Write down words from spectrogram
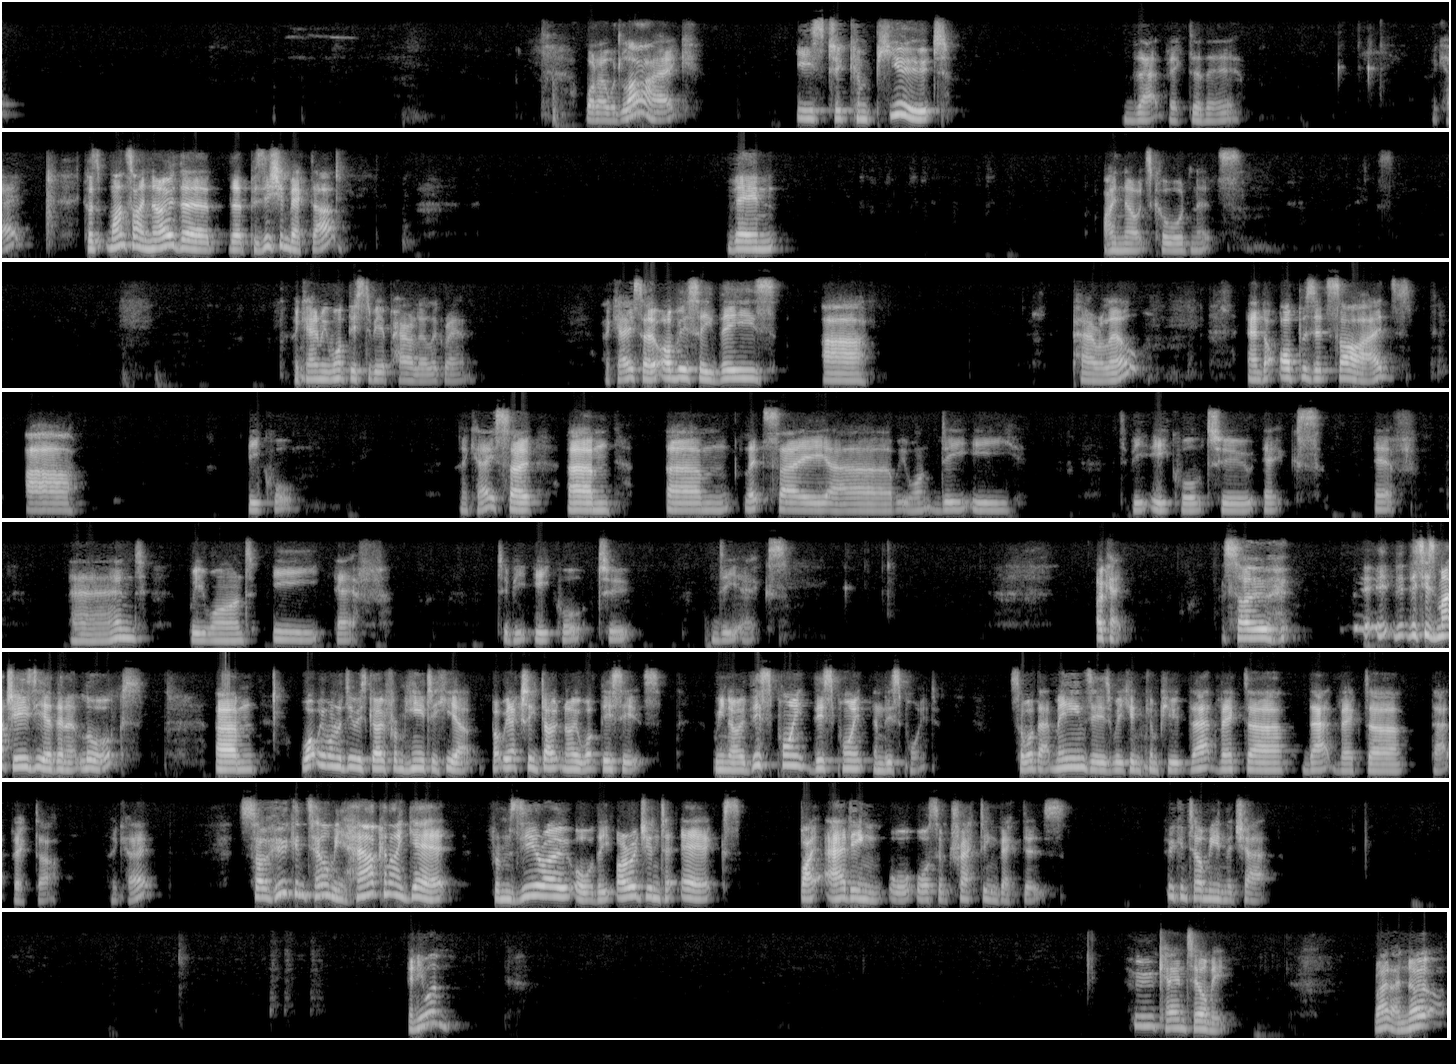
what I would like is to compute that vector there. Okay, because once I know the, the position vector, then I know its coordinates. Okay, and we want this to be a parallelogram. Okay, so obviously these are parallel and the opposite sides are equal. Okay, so um, um, let's say uh, we want DE to be equal to XF and we want EF to be equal to dx. Okay, so it, this is much easier than it looks. Um, what we want to do is go from here to here, but we actually don't know what this is. We know this point, this point, and this point. So what that means is we can compute that vector, that vector, that vector, okay? So who can tell me, how can I get from zero or the origin to x by adding or, or subtracting vectors? Who can tell me in the chat? Anyone? Who can tell me? Right, I know.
